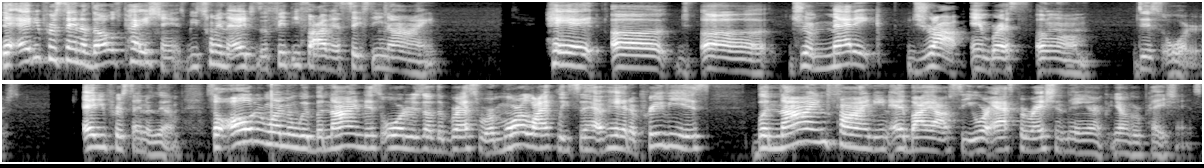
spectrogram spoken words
that 80% of those patients between the ages of 55 and 69 had a, a dramatic drop in breast um disorders. 80% of them. So older women with benign disorders of the breast were more likely to have had a previous benign finding at biopsy or aspiration than younger patients.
